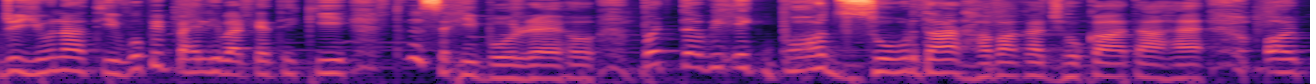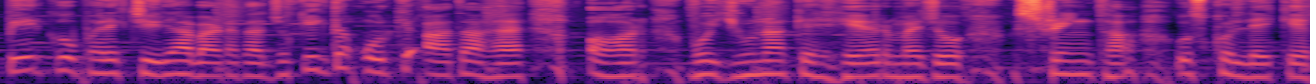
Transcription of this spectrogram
जो यूना थी, वो भी पहली बार कहती कि तुम सही बोल रहे हो बट तभी एक बहुत ज़ोरदार हवा का झोंका आता है और पेड़ के ऊपर एक चिड़िया बैठा था जो कि एकदम उड़ के आता है और वो यूना के हेयर में जो स्ट्रिंग था, उसको लेके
